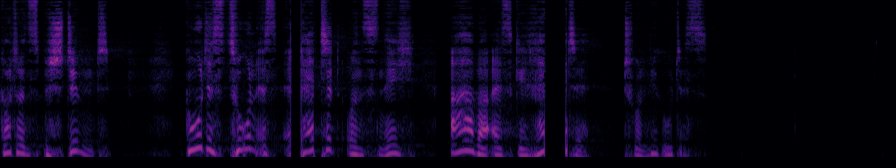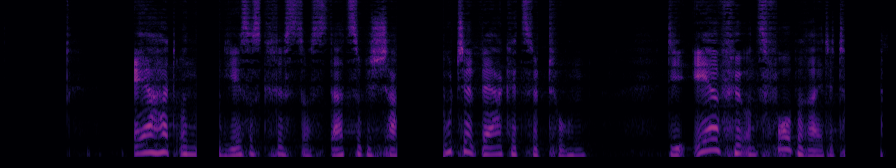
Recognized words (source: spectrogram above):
Gott uns bestimmt. Gutes tun, es rettet uns nicht, aber als Gerettete tun wir Gutes. Er hat uns, Jesus Christus, dazu geschaffen, gute Werke zu tun, die er für uns vorbereitet hat.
